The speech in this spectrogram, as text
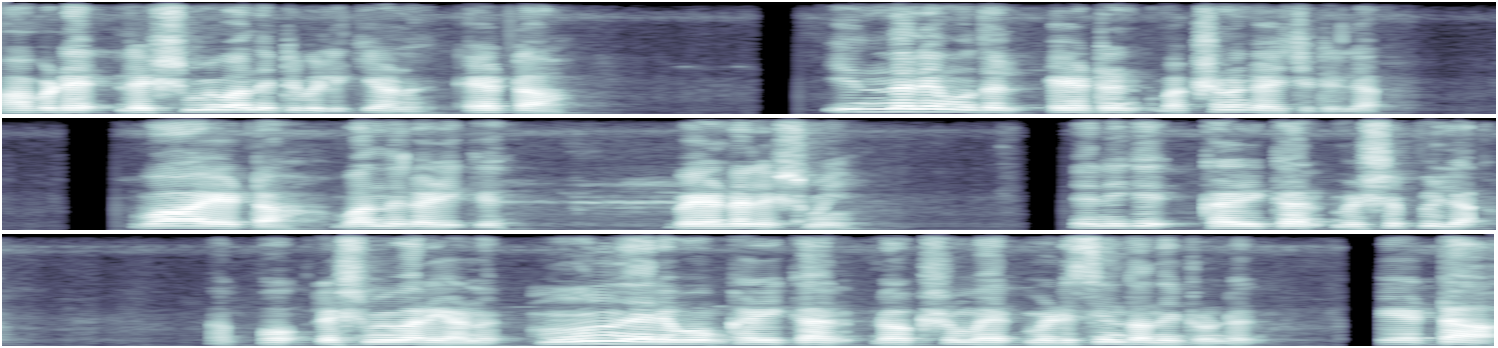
അവിടെ ലക്ഷ്മി വന്നിട്ട് വിളിക്കുകയാണ്. ഏട്ടാ ഇന്നലെ മുതൽ ഏട്ടൻ ഭക്ഷണം കഴിച്ചിട്ടില്ല. വാ ഏട്ടാ വന്ന് കഴിക്ക്. വേണ്ട ലക്ഷ്മി. എനിക്ക് കഴിക്കാൻ വിശപ്പില്ല. അപ്പോൾ ലക്ഷ്മി പറയാണ് മൂന്ന് നേരവും കഴിക്കാൻ ഡോക്ടർ മെഡിസിൻ തന്നിട്ടുണ്ട്. ഏട്ടാ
